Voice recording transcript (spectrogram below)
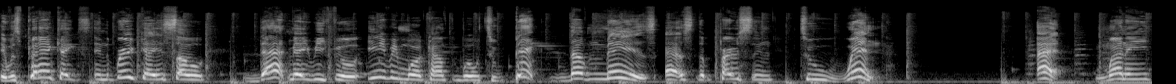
it was pancakes in the briefcase. So that made me feel even more comfortable to pick the Miz as the person to win at Money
